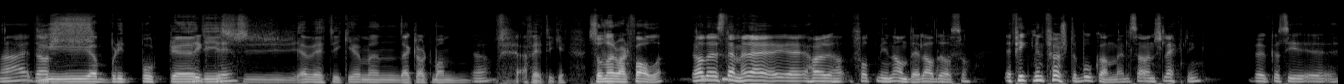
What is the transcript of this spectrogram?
Nei, det har, De har blitt borte, de Jeg vet ikke, men det er klart man Ja. Jeg vet ikke. Sånn har det vært for alle. ja, det stemmer. Jeg har fått min andel av det også. Jeg fikk min første bokanmeldelse av en slektning. Bør ikke si uh,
